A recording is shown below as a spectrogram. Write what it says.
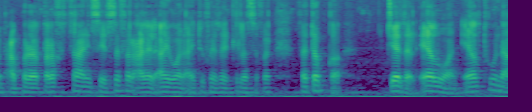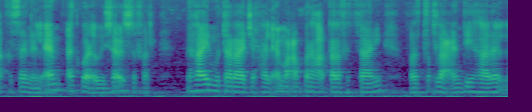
ونعبر الطرف الثاني يصير صفر على ال I 1 I 2 فيصير كله صفر. فتبقى جذر L1 L2 ناقصا ال M أكبر أو يساوي صفر. بهاي المتراجحة ال M أعبرها على الطرف الثاني فتطلع عندي هذا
